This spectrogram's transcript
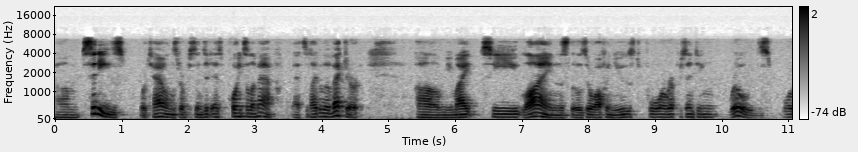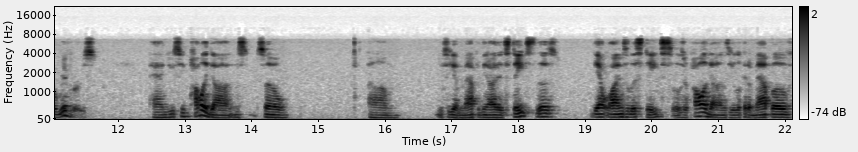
um, cities or towns represented as points on the map. That's the type of a vector. Um, you might see lines. Those are often used for representing roads or rivers. And you see polygons. So um, you see a map of the United States, those the outlines of the states, those are polygons. You look at a map of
